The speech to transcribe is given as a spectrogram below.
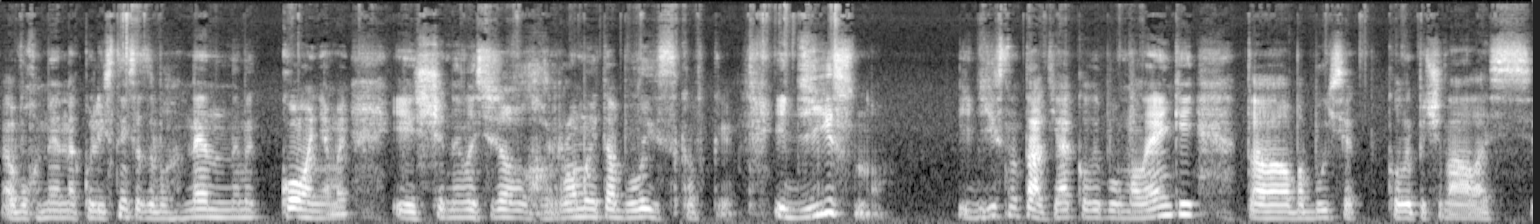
вогненна колісниця з вогненними конями, і щинилися громи та блискавки. І дійсно, і дійсно так, я коли був маленький, то бабуся, коли починалась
